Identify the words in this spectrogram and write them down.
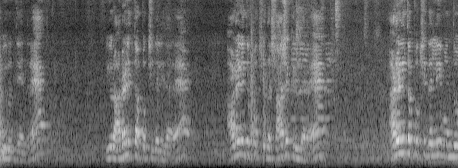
ಅಭಿವೃದ್ಧಿ ಅಂದ್ರೆ ಇವರು ಆಡಳಿತ ಪಕ್ಷದಲ್ಲಿದ್ದಾರೆ, ಆಡಳಿತ ಪಕ್ಷದ ಶಾಸಕರಿದ್ದಾರೆ, ಆಡಳಿತ ಪಕ್ಷದಲ್ಲಿ ಒಂದು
